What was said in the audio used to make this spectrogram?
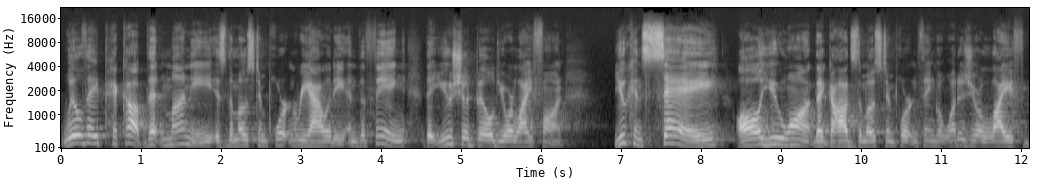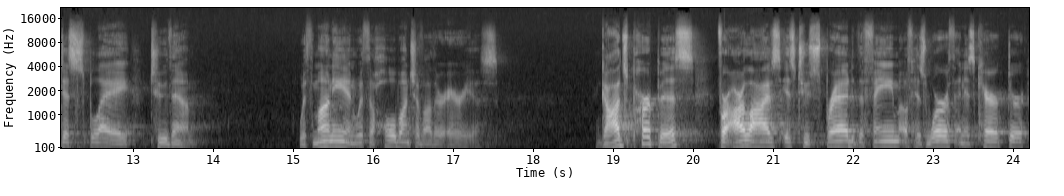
will they pick up that money is the most important reality and the thing that you should build your life on? You can say all you want that God's the most important thing, but what does your life display to them? With money and with a whole bunch of other areas. God's purpose for our lives is to spread the fame of His worth and His character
